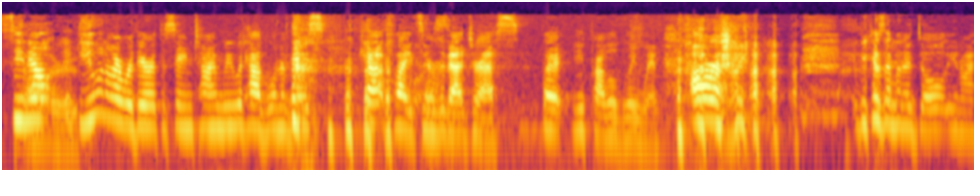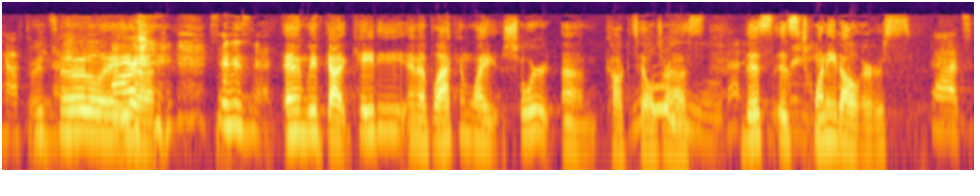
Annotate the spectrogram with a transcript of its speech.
See, now, if you and I were there at the same time, we would have one of those cat fights over that dress. But you'd probably win. All right. because I'm an adult, you know, I have to be nice. Totally, All yeah. right. So who's next? And we've got Katie in a black and white short um, cocktail dress. Ooh, that This is is $20. That's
